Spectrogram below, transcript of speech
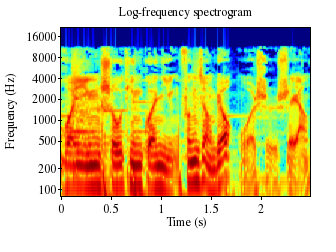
好，欢迎收听《观影风向标》，我是沈阳。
